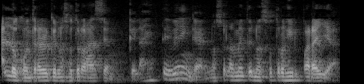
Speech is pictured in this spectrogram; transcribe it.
a lo contrario que nosotros hacemos, que la gente venga, no solamente nosotros ir para allá.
